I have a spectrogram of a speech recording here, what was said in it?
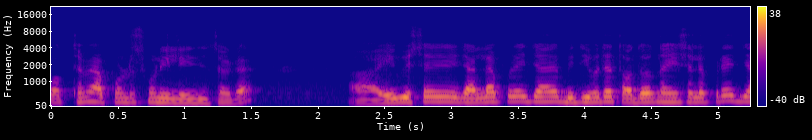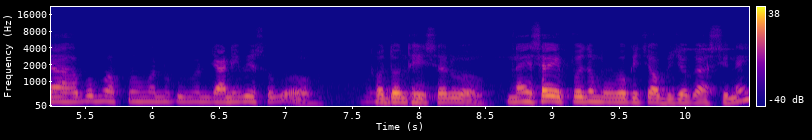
ପ୍ରଥମେ ଆପଣଠୁ ଶୁଣିଲି ଏଇ ଜିନିଷଟା ଏଇ এই বিষয়ে জানলা পরে যা বিধিবদ্ধ তদন্ত হয়ে সারা পরে যা হব ଜାଣିବି ସବୁ ଆଉ পদন থেই সরুৱা নাই স্যার এই পদমবো কিছ অভিযোগ আসি নাই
